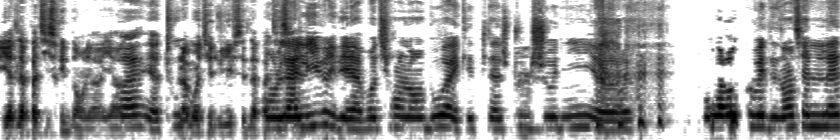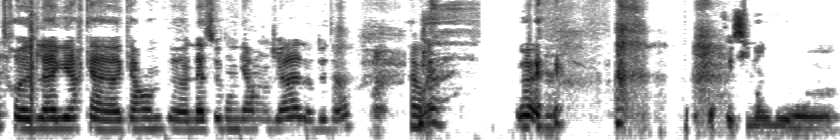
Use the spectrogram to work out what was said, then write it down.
Il y a de la pâtisserie dedans. Il y a, il y a- Ouais, il y a tout. La moitié du livre, c'est de la On pâtisserie. la livre, il est à moitié en lambeaux avec les pillages toutes Mm. jaunies. euh, on a retrouvé des anciennes lettres de la guerre ca- 40, euh, de la Seconde Guerre mondiale dedans. Ah ouais? Ouais. Donc, Après, sinon, euh,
